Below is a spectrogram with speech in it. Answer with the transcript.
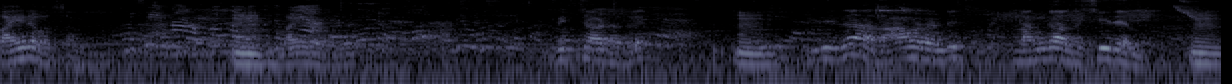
భైరవ స్వామి. ఉమ్, భైరవుడు బిచ్చాడరు ఉమ్, ఇదిగా రావణ అంటే లంగా సీదేలు ఉమ్.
